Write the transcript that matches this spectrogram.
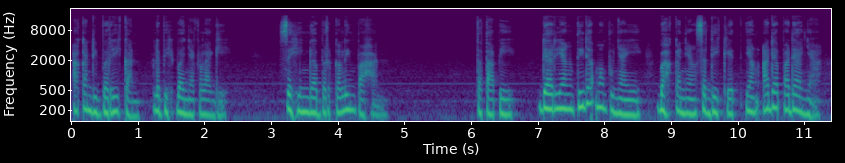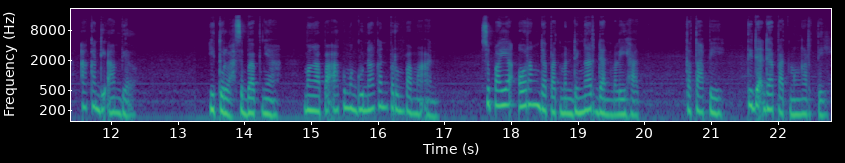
akan diberikan lebih banyak lagi, sehingga berkelimpahan. Tetapi dari yang tidak mempunyai, bahkan yang sedikit yang ada padanya akan diambil. Itulah sebabnya mengapa aku menggunakan perumpamaan, supaya orang dapat mendengar dan melihat, tetapi tidak dapat mengerti.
